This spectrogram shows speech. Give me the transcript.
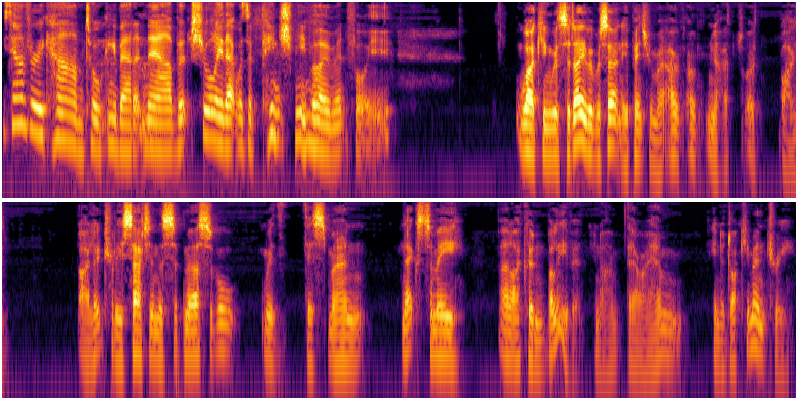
You sound very calm talking about it now, but surely that was a pinch me moment for you. Working with Sir David was certainly a pinch me moment. I, I, you know, I, I literally sat in the submersible with this man next to me, and I couldn't believe it. You know, there I am in a documentary.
